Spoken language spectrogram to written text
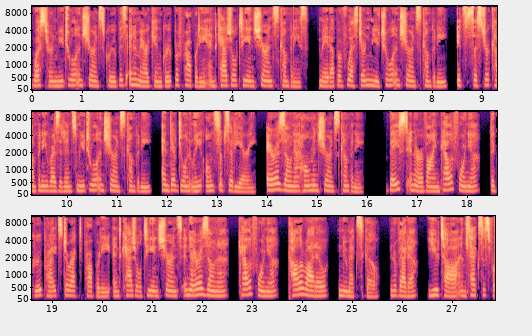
Western Mutual Insurance Group is an American group of property and casualty insurance companies, made up of Western Mutual Insurance Company, its sister company Residence Mutual Insurance Company, and their jointly owned subsidiary, Arizona Home Insurance Company. Based in Irvine, California, the group writes direct property and casualty insurance in Arizona, California, Colorado, New Mexico, Nevada, Utah, and Texas for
